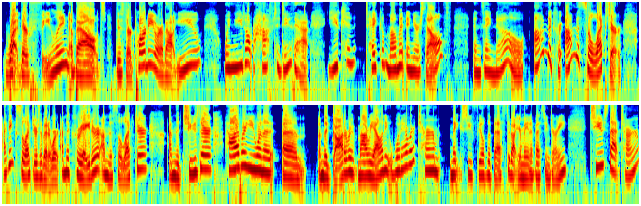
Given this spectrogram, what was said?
what they're feeling about this third party or about you, when you don't have to do that. You can take a moment in yourself and say, "No, I'm the cre- I'm the selector. I think selector is a better word. I'm the creator. I'm the selector. I'm the chooser. However you want to. Um, I'm the god of my reality. Whatever term makes you feel the best about your manifesting journey, choose that term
